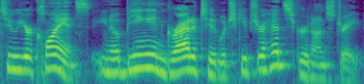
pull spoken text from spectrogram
to your clients, you know, being in gratitude, which keeps your head screwed on straight.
